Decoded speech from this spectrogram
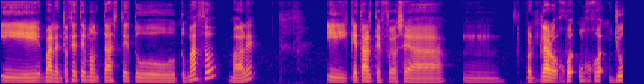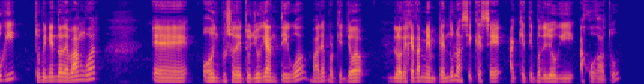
Y vale, entonces te montaste tu, tu mazo, ¿vale? ¿Y qué tal te fue? O sea, mm, porque claro, un jue- Yugi, tú viniendo de Vanguard, eh, o incluso de tu Yugi antiguo, ¿vale? Porque yo lo dejé también en péndulo, así que sé a qué tipo de Yugi has jugado tú.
